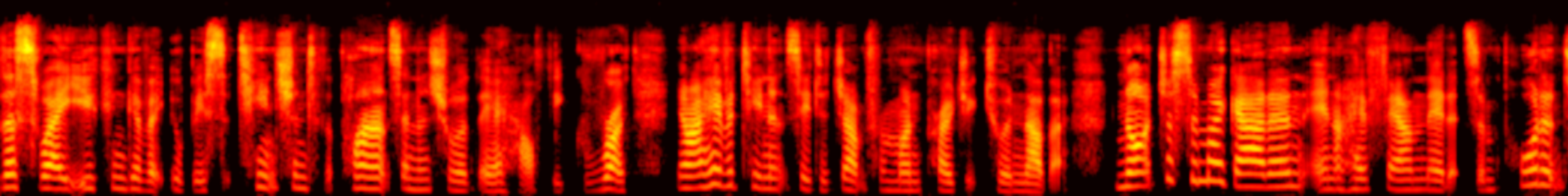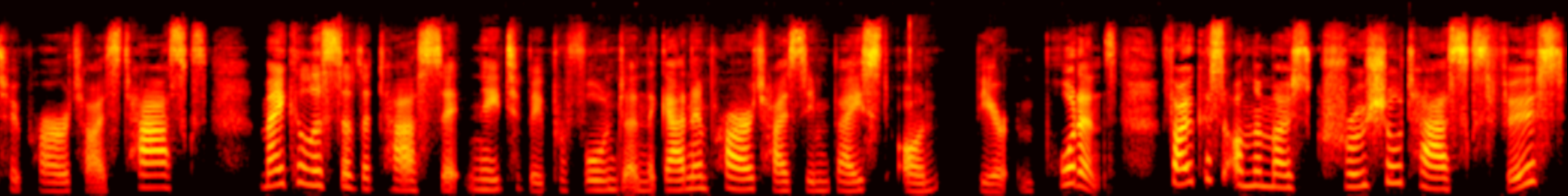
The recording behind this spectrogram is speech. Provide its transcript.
this way, you can give it your best attention to the plants and ensure their healthy growth. Now, I have a tendency to jump from one project to another, not just in my garden, and I have found that it's important to prioritize tasks, make a list of the tasks that need to be performed in the garden, and prioritize them based on their importance. Focus on the most crucial tasks first,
